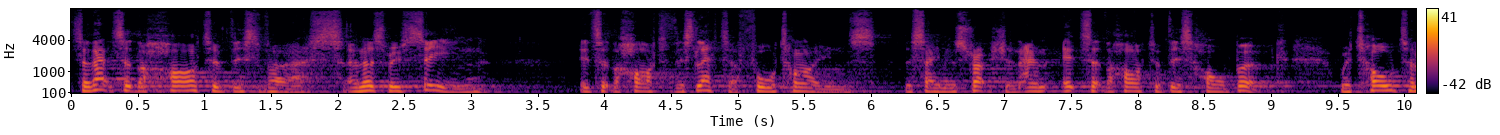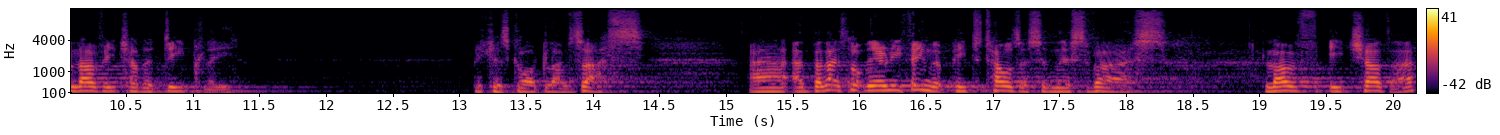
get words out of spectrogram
So that's at the heart of this verse. And as we've seen, it's at the heart of this letter four times, the same instruction. And it's at the heart of this whole book. We're told to love each other deeply because God loves us. Uh, but that's not the only thing that Peter tells us in this verse. Love each other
